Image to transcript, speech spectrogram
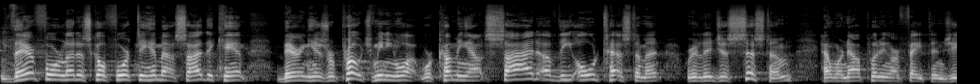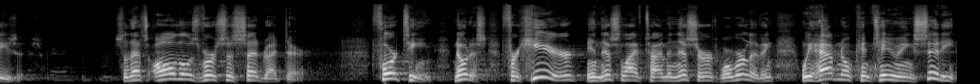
Therefore, let us go forth to him outside the camp bearing his reproach. Meaning what? We're coming outside of the Old Testament religious system and we're now putting our faith in Jesus. So that's all those verses said right there. 14. Notice, for here in this lifetime, in this earth where we're living, we have no continuing city,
